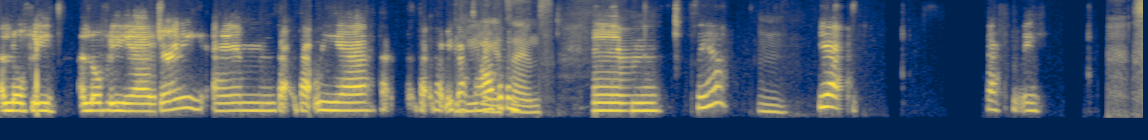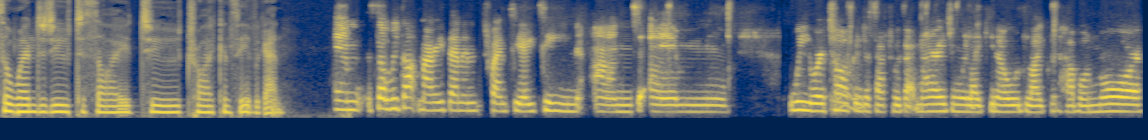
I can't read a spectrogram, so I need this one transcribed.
a lovely a lovely uh, journey um that that we uh that, that, that we got to have with them. Sounds. Um. So yeah, mm. Yeah, definitely. So when did you decide to try conceive again? Um, so we got married then in 2018 and um, we were talking just after we got married and we are like, you know, would like to have one more.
